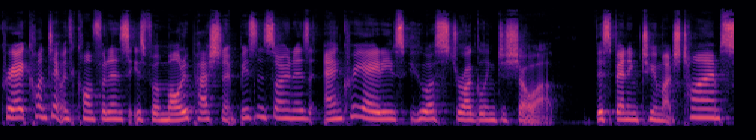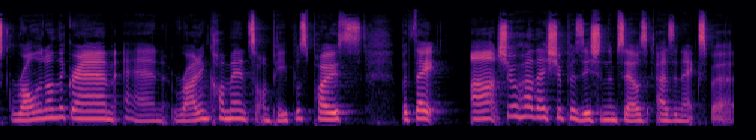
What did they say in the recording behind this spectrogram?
Create Content with Confidence is for multi passionate business owners and creatives who are struggling to show up. They're spending too much time scrolling on the gram and writing comments on people's posts, but they aren't sure how they should position themselves as an expert.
